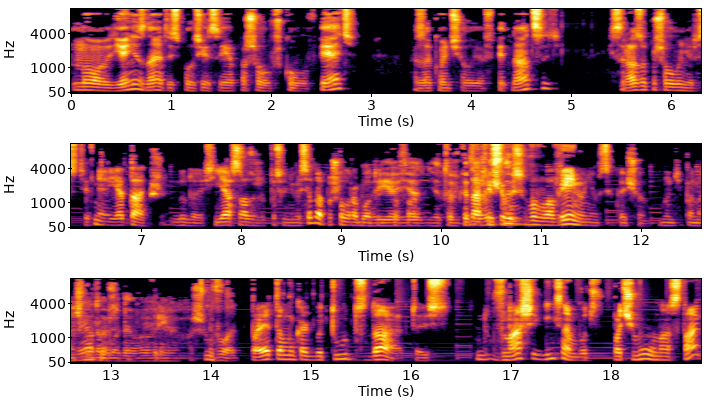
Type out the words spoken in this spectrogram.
но я не знаю, то есть, получается, я пошел в школу в 5, закончил ее в 15, и сразу пошел в университет. Не, я так же. Ну, то есть я сразу же после университета пошел Ну, работать. я, по я, факту. я только Даже еще слышал. во, время университета еще, ну, типа, Ну, начал Я работать. тоже, да, во время пошел. Вот, поэтому как бы тут, да, то есть в нашей, я не знаю, вот почему у нас так,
